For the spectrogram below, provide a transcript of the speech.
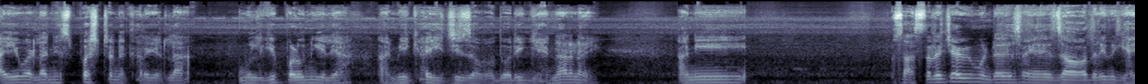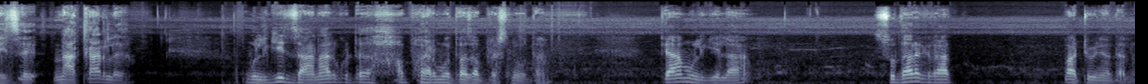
आईवडिलांनी स्पष्ट नकार घेतला. मुलगी पळून गेल्या. आम्ही काय हिची जबाबदारी घेणार नाही. आणि सासऱ्याच्या बी मंडळी जबाबदारी मी घ्यायचं नाकारलं. मुलगी जाणार कुठं हा फार महत्त्वाचा प्रश्न होता. त्या मुलगीला सुधारगृहात पाठविण्यात आलं.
